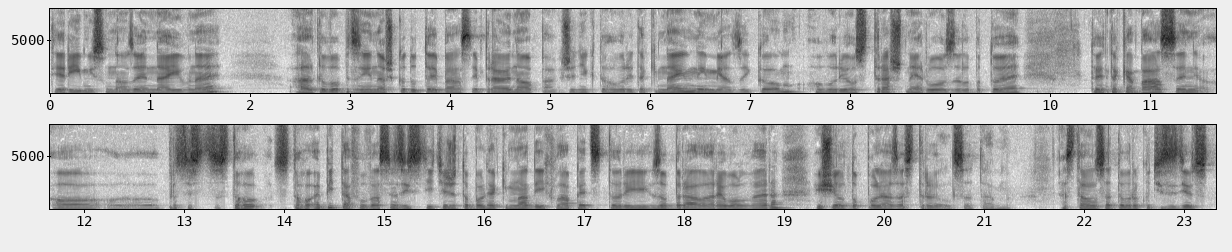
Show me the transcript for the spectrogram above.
tie rímy sú naozaj naivné, ale to vôbec nie je na škodu tej básne, práve naopak, že niekto hovorí takým naivným jazykom, hovorí o strašnej hrôze, lebo to je, to je taká báseň o, proste z toho, z toho epitafu vlastne zistíte, že to bol nejaký mladý chlapec, ktorý zobral revolver, išiel do poľa a zastrelil sa tam. A stalo sa to v roku 1911,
